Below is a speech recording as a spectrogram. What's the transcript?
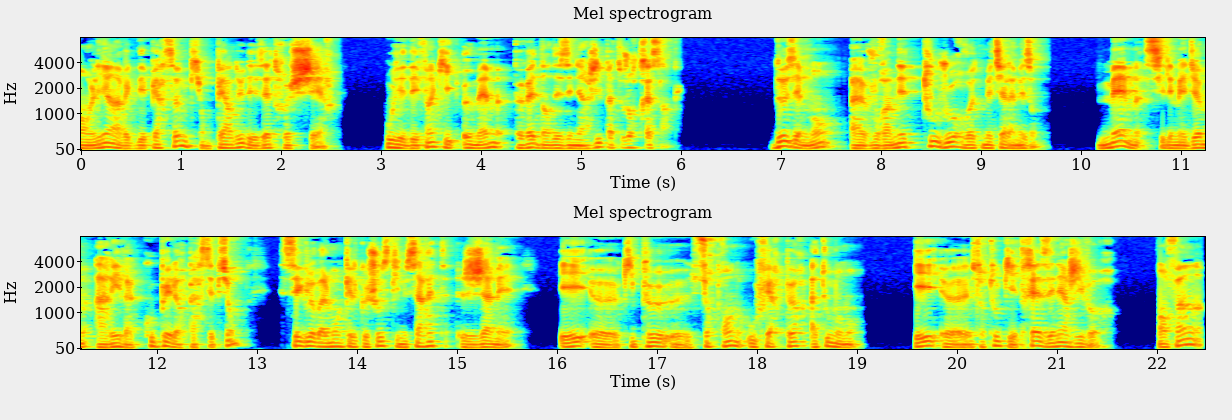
en lien avec des personnes qui ont perdu des êtres chers, ou des défunts qui eux-mêmes peuvent être dans des énergies pas toujours très simples. Deuxièmement, euh, vous ramenez toujours votre métier à la maison. Même si les médiums arrivent à couper leur perception, c'est globalement quelque chose qui ne s'arrête jamais et euh, qui peut euh, surprendre ou faire peur à tout moment. Et surtout qui est très énergivore. Enfin,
